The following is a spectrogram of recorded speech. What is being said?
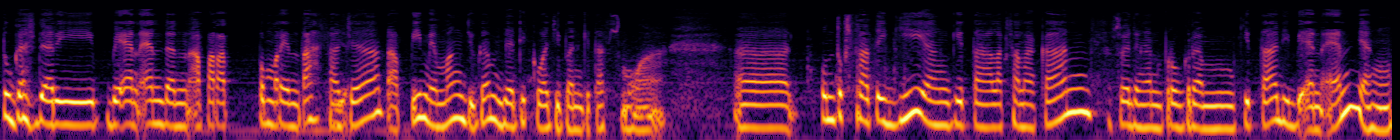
tugas dari BNN dan aparat pemerintah saja, yeah. tapi memang juga menjadi kewajiban kita semua. Uh, untuk strategi yang kita laksanakan sesuai dengan program kita di BNN yang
